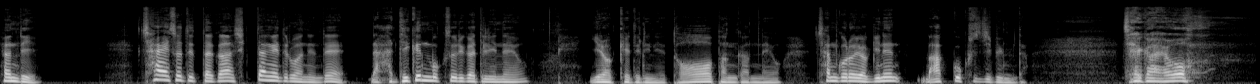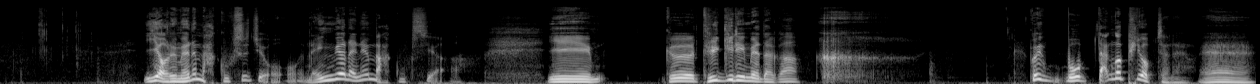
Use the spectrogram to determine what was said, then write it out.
현디, 차에서 듣다가 식당에 들어왔는데 낯익은 목소리가 들리네요. 이렇게 들으니 더 반갑네요. 참고로 여기는 막국수집입니다. 제가요. 이 여름에는 막국수죠. 냉면 에는 막국수야. 이, 그 들기름에다가, 거의 뭐, 딴 거 필요 없잖아요. 예.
